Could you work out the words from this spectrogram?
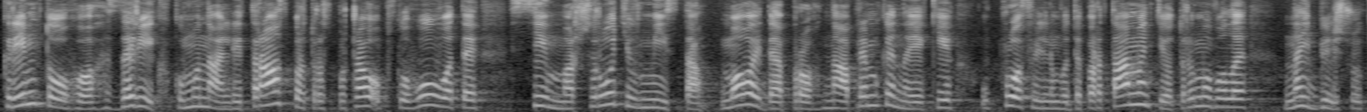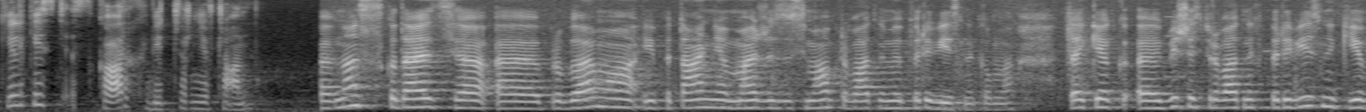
Крім того, за рік комунальний транспорт розпочав обслуговувати сім маршрутів міста. Мова йде про напрямки, на які у профільному департаменті отримували найбільшу кількість скарг від чернівчан. В нас складається е, проблема і питання майже з усіма приватними перевізниками, так як е, більшість приватних перевізників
